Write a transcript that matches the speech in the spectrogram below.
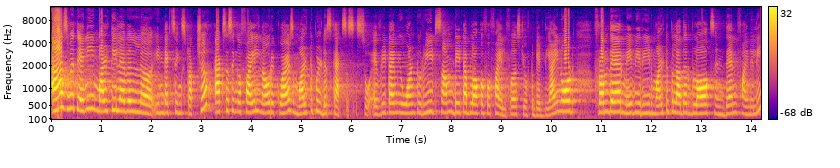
as with any multi-level uh, indexing structure accessing a file now requires multiple disk accesses. So, every time you want to read some data block of a file first you have to get the inode from there maybe read multiple other blocks and then finally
